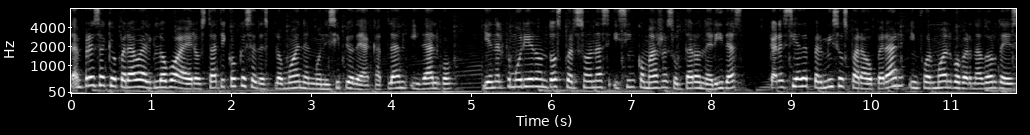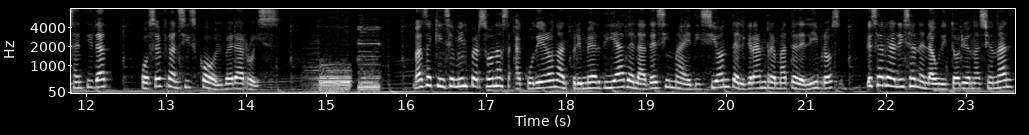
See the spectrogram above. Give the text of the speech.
La empresa que operaba el globo aerostático que se desplomó en el municipio de Acatlán, Hidalgo, y en el que murieron dos personas y cinco más resultaron heridas, carecía de permisos para operar, informó el gobernador de esa entidad, José Francisco Olvera Ruiz. Más de 15.000 personas acudieron al primer día de la décima edición del Gran Remate de Libros que se realiza en el Auditorio Nacional,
